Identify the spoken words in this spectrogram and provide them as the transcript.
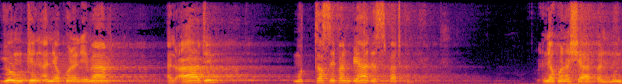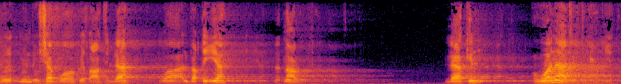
يمكن أن يكون الإمام العادل متصفا بهذه الصفات كلها. أن يكون شابا منذ منذ شب وهو في طاعة الله والبقية معروفة لكن هو نادر في الحقيقة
